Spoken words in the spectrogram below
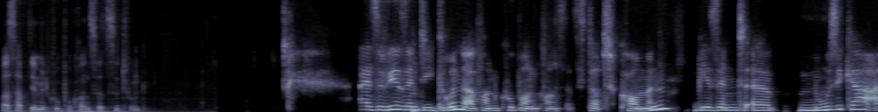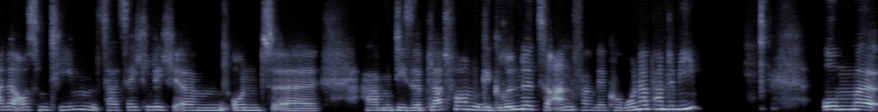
Was habt ihr mit Coupor Concerts zu tun? Also wir sind die Gründer von couponconcerts.com. Wir sind äh, Musiker, alle aus dem Team tatsächlich, ähm, und äh, haben diese Plattform gegründet zu Anfang der Corona-Pandemie, um äh,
